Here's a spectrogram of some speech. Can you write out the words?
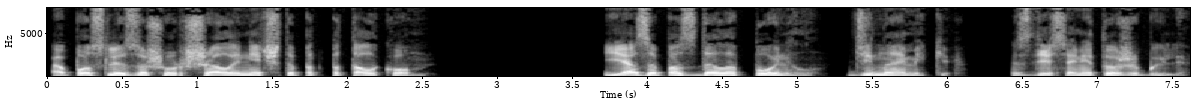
а после зашуршало нечто под потолком. Я запоздало понял, динамики, здесь они тоже были.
